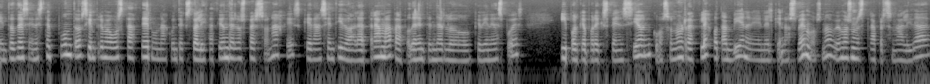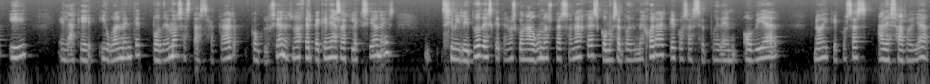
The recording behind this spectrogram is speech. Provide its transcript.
Entonces, en este punto siempre me gusta hacer una contextualización de los personajes que dan sentido a la trama para poder entender lo que viene después y porque por extensión, como son un reflejo también en el que nos vemos, ¿no? Vemos nuestra personalidad y en la que igualmente podemos hasta sacar conclusiones, ¿no? Hacer pequeñas reflexiones similitudes que tenemos con algunos personajes, cómo se pueden mejorar, qué cosas se pueden obviar ¿no? y qué cosas a desarrollar.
